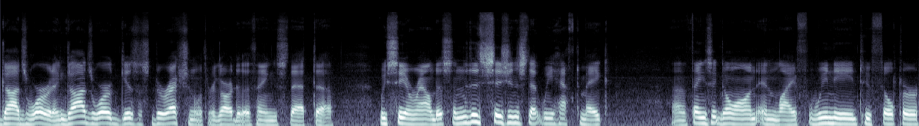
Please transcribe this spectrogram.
God's Word, and God's Word gives us direction with regard to the things that uh, we see around us and the decisions that we have to make, uh, things that go on in life. We need to filter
